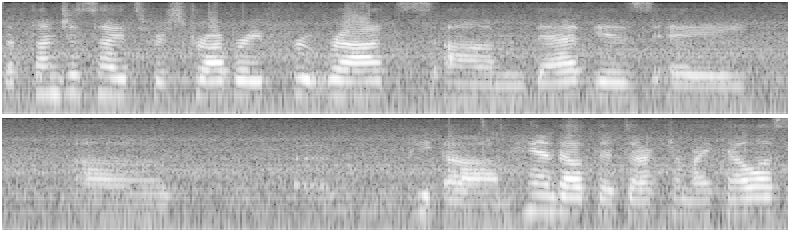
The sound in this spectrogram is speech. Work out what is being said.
the fungicides for strawberry fruit rots um, that is a uh, um, handout that Dr. Mike Ellis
